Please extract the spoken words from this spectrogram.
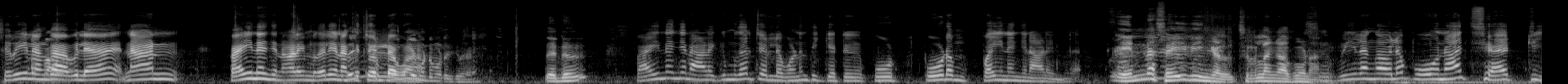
ஸ்ரீலங்காவில் நான் பதினஞ்சு நாளை முதல் எனக்கு சொல்ல வேணும் பதினஞ்சு நாளைக்கு முதல் சொல்ல வேணும் டிக்கெட்டு போட பதினஞ்சு நாளை முதல் என்ன செய்வீங்கள் ஸ்ரீலங்கா போனா ஸ்ரீலங்காவில் போனால் சேட்டி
